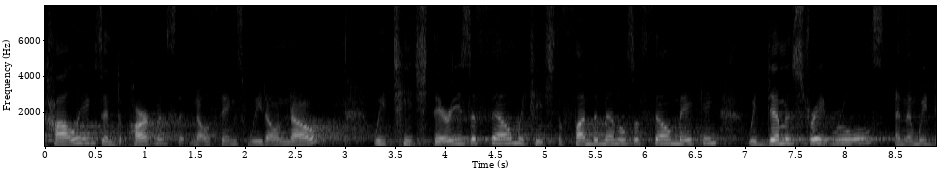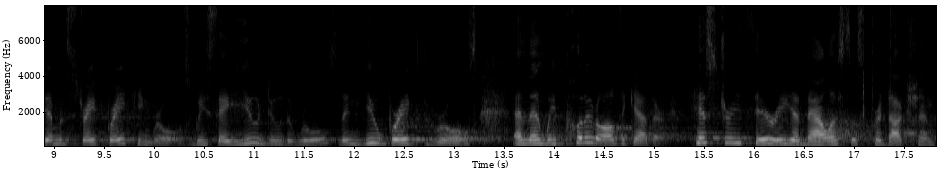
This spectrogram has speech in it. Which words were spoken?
colleagues in departments that know things we don't know. We teach theories of film. We teach the fundamentals of filmmaking. We demonstrate rules, and then we demonstrate breaking rules. We say, you do the rules, then you break the rules. And then we put it all together. History, theory, analysis, production,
